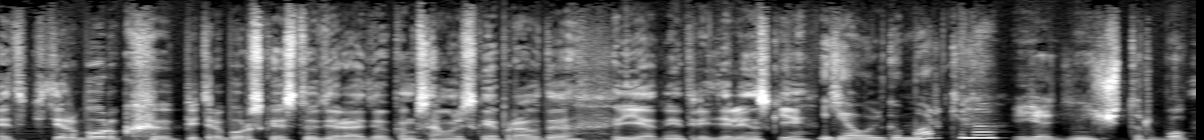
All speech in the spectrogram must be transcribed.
Это Петербург, петербургская студия радио «Комсомольская правда». Я Дмитрий Делинский. Я Ольга Маркина. И я Денис Четербок.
